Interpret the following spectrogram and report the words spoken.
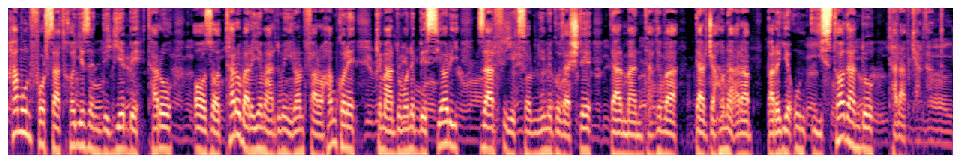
همون فرصت های زندگی بهتر و آزادتر رو برای مردم ایران فراهم کنه که مردمان بسیاری ظرف یک سال و نیم گذشته در منطقه و در جهان عرب برای اون ایستادند و طلب کردند.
